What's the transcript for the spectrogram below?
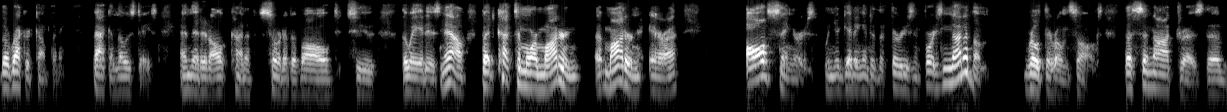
the record company back in those days. And then it all kind of sort of evolved to the way it is now. But cut to more modern uh, modern era, all singers when you're getting into the 30s and 40s, none of them wrote their own songs. The Sinatras, the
